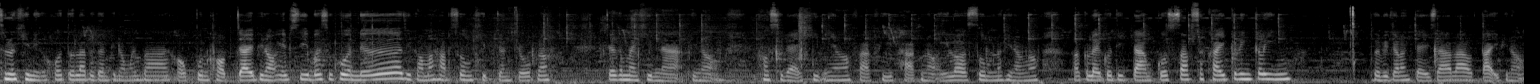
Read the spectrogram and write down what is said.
สนุกคลิปนี้ก็โคตรตัวลาไปกันพี่น้องบ๊ายบายขอบคุณขอบใจพี่น้อง FC เบอร์สุขวนเด้อที่เขามาหับชมคลิปจนจบเนาะเจอกันใหม่คลิปหน้าพี่น้องเขาสิได้คลิปยังฝากพี่ผักหน่อีรอส้มนะพี่น้องเนาะฝากกดไลค์กดติดตามกดซับสไครต์กริ๊งกริ๊งเพื่อเป็นกำลังใจสาเล่าไต่พี่น้อง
